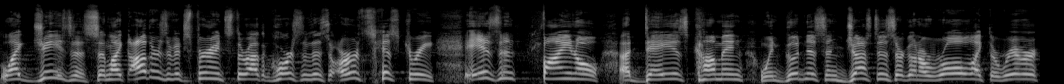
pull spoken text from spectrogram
like Jesus and like others have experienced throughout the course of this earth's history, isn't final. A day is coming when goodness and justice are going to roll like the river,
